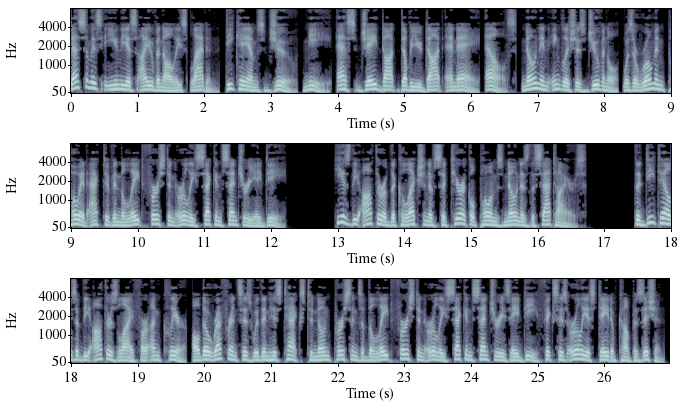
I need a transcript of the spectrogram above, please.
Decimus Iunius Iuvenalis Latin, Decaems Ju, Ni, S.J.W.N.A., Els, known in English as Juvenal, was a Roman poet active in the late 1st and early 2nd century AD. He is the author of the collection of satirical poems known as the Satires. The details of the author's life are unclear, although references within his text to known persons of the late 1st and early 2nd centuries AD fix his earliest date of composition.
